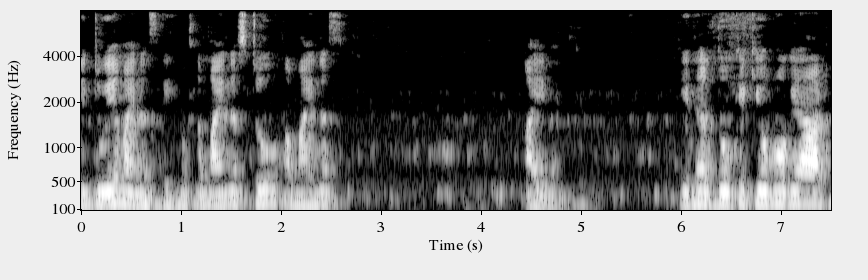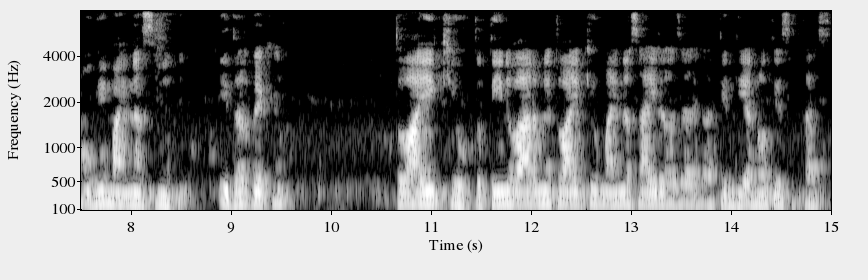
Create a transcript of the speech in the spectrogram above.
into A minus B मतलब माइनस टू और माइनस आई बाई थ्री। इधर दो के क्यूब हो गया आठ, वो भी माइनस में इधर देखें तो आई क्यूब तो तीन बार में तो आई क्यूब माइनस आई रह जाएगा, तीन दिया नौ तीन सत्ताईस।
